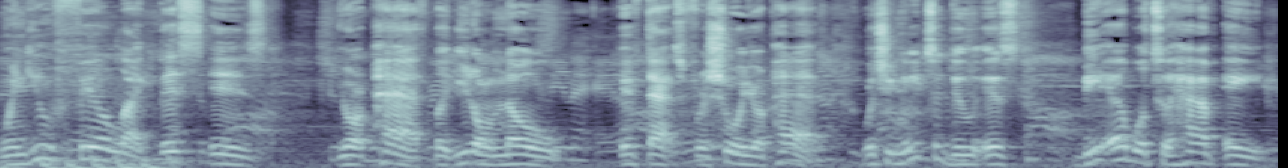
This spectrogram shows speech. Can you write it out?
When you feel like this is your path, but you don't know if that's for sure your path, what you need to do is be able to have a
